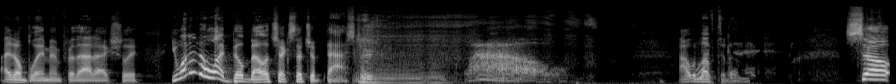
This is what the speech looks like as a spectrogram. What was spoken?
I don't blame him for that. Actually, you want to know why Bill Belichick's such a bastard? Wow. I would love to know. So,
